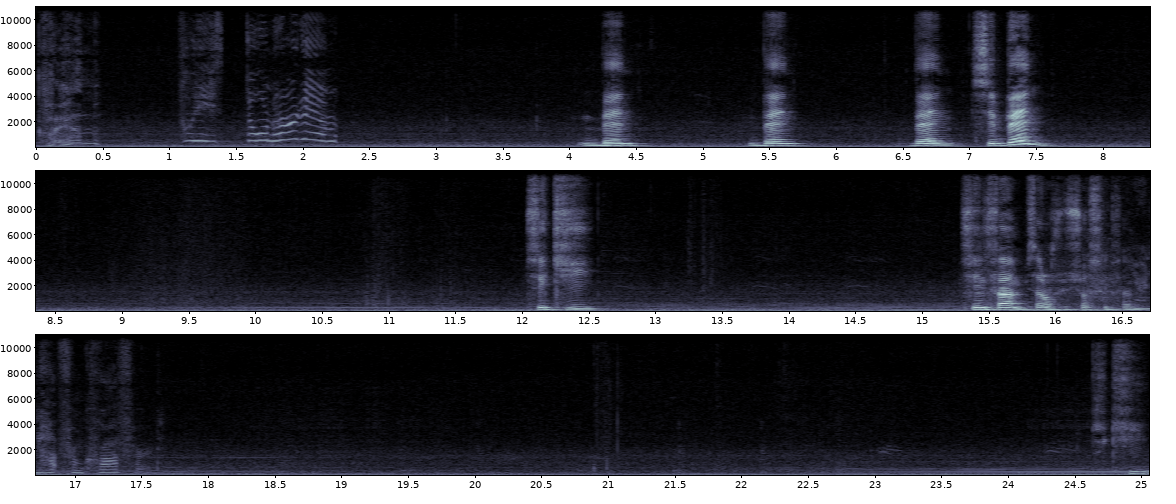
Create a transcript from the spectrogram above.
Clem? Please, don't hurt him! Ben. Ben. Ben. C'est Ben? C'est qui? C'est une femme, ça j'en suis sûr, c'est une femme. You're not from Crawford. C'est qui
